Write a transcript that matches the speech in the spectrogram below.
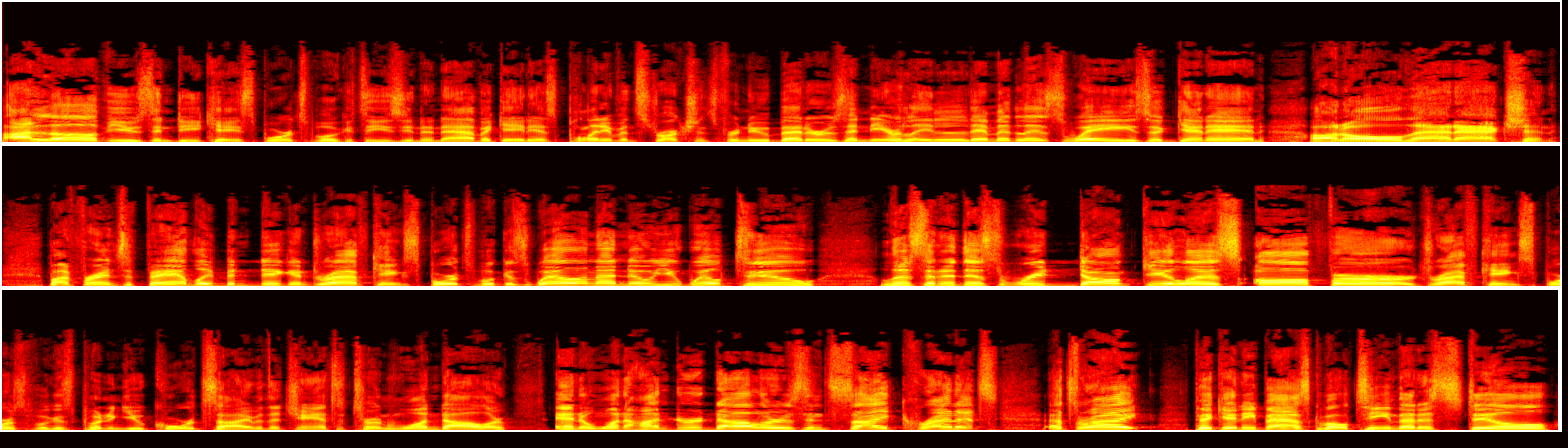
I love using DK Sportsbook. It's easy to navigate. It has plenty of instructions for new bettors and nearly limitless ways of getting in on all that action. My friends and family have been digging DraftKings Sportsbook as well, and I know you will too. Listen to this redonkulous offer. DraftKings Sportsbook is putting you courtside with a chance to turn $1 and a $100 in site credits. That's right. Pick any basketball team that is still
